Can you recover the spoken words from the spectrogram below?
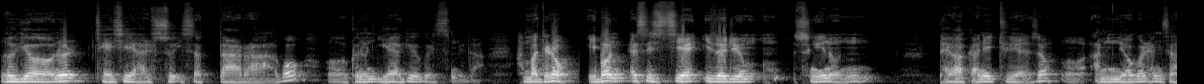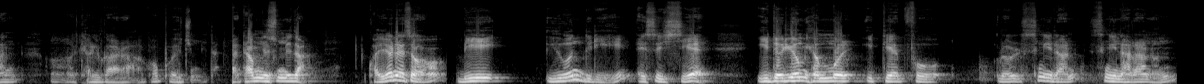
의견을 제시할 수 있었다라고 어, 그는 이야기하고 있습니다. 한마디로 이번 SEC의 이더리움 승인은 백악관이 뒤에서 어, 압력을 행사한 어, 결과라고 보여집니다. 다음 뉴스입니다. 관련해서 미 의원들이 SEC에 이더리움 현물 ETF를 승인한, 승인하라는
